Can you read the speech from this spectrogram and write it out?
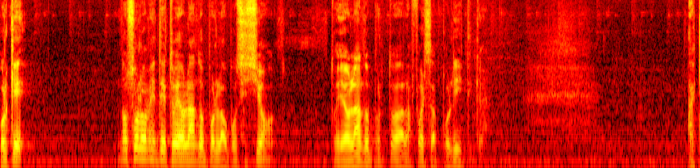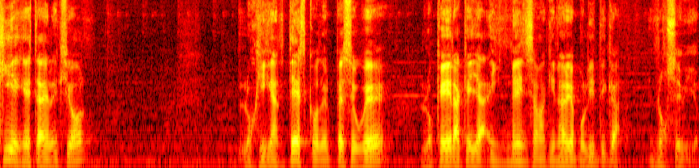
Porque no solamente estoy hablando por la oposición, estoy hablando por todas las fuerzas políticas. Aquí en esta elección, lo gigantesco del PSV, lo que era aquella inmensa maquinaria política, no se vio.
